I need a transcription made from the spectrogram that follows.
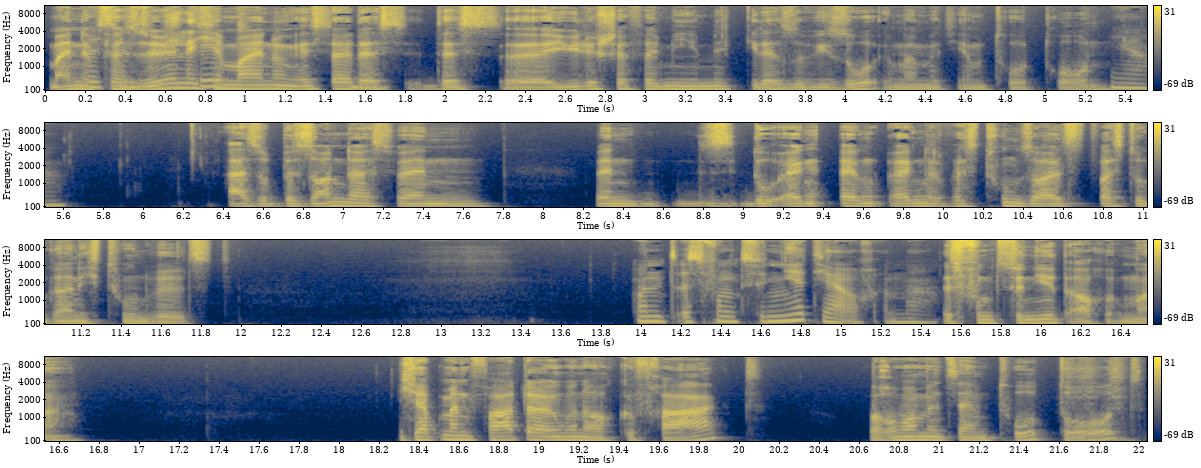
Meine persönliche Meinung ist ja, dass, dass äh, jüdische Familienmitglieder sowieso immer mit ihrem Tod drohen. Ja. Also besonders, wenn wenn du irgendetwas tun sollst, was du gar nicht tun willst. Und es funktioniert ja auch immer. Es funktioniert auch immer. Ich habe meinen Vater irgendwann auch gefragt, warum er mit seinem Tod droht.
